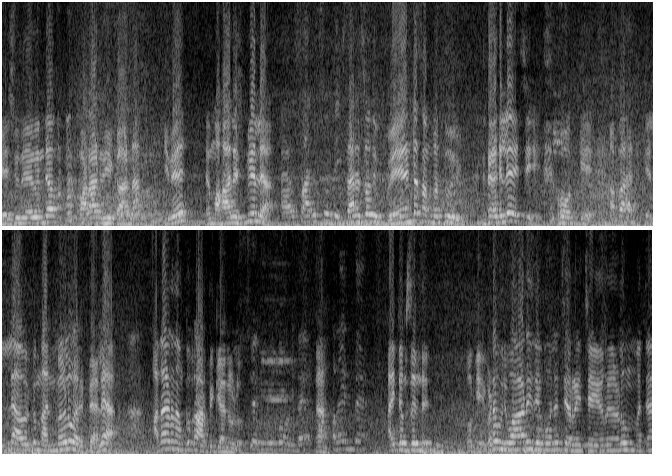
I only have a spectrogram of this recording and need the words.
യേശുദേവന്റെ പടാണ് ഈ കാണുന്ന. ഇത് മഹാലക്ഷ്മി അല്ല? സരസ്വതി. സരസ്വതി വേണ്ട സമ്പത്ത് വരും. അല്ലേ ചേച്ചി? ഓക്കെ. അപ്പൊ എല്ലാവർക്കും നന്മകൾ വരട്ടെ അല്ലേ? അതാണ് നമുക്ക് പ്രാർത്ഥിക്കാനുള്ളൂ. ഐറ്റംസ് ഉണ്ട്. ഓക്കെ. ഇവിടെ ഒരുപാട് ഇതേപോലെ ചെറിയ ചെയറുകളും മറ്റേ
